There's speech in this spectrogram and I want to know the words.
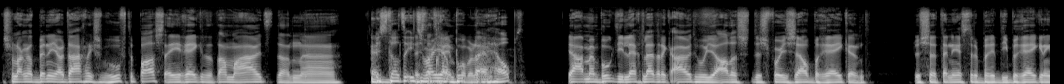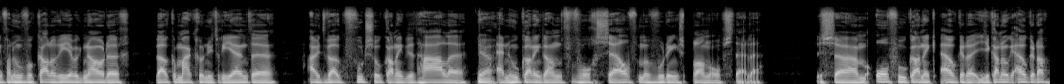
zolang dat binnen jouw dagelijkse behoeften past en je rekent het allemaal uit, dan... is dat iets is waar jouw geen boek bij probleem. helpt? Ja, mijn boek die legt letterlijk uit hoe je alles dus voor jezelf berekent. Dus eh, ten eerste de die berekening van hoeveel calorieën heb ik nodig, welke macronutriënten, uit welk voedsel kan ik dit halen Ja. en hoe kan ik dan vervolgens zelf mijn voedingsplan opstellen. Dus ehm, of hoe kan ik elke dag, je kan ook elke dag,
